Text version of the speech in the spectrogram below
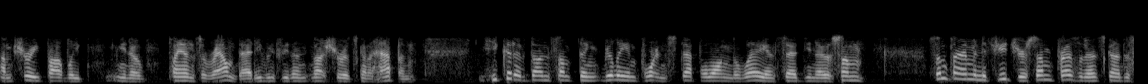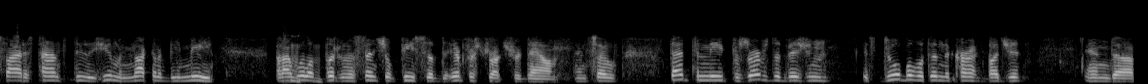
I'm sure he probably you know plans around that, even if he's not sure it's going to happen. He could have done something really important step along the way and said, you know, some sometime in the future, some president's going to decide it's time to do the human, not going to be me, but I will have put an essential piece of the infrastructure down. And so that to me preserves the vision. It's doable within the current budget. And uh,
